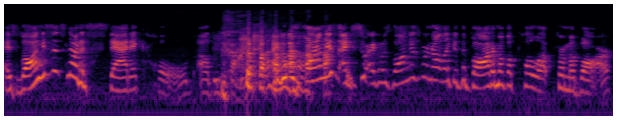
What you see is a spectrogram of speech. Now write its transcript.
"As long as it's not a static hold, I'll be fine." I go, "As long as I swear, I go, as long as we're not like at the bottom of a pull up from a bar,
